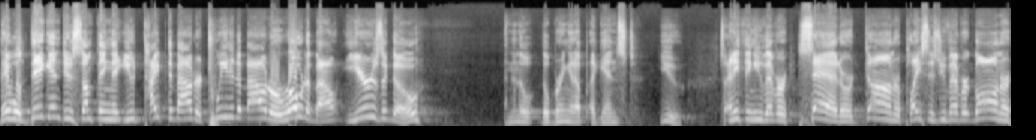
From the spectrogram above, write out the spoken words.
they will dig into something that you typed about or tweeted about or wrote about years ago, and then they'll, they'll bring it up against you. So anything you've ever said or done or places you've ever gone or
